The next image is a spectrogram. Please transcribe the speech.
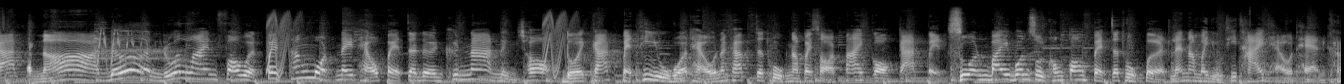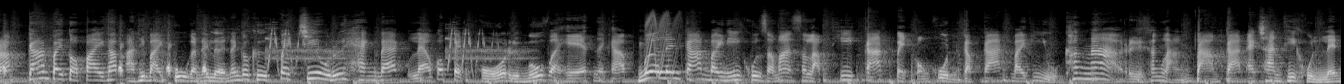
การ์ดหน้าเดินหรือว่า line forward เป็ดทั้งหมดในแถวเป็ดจะเดินขึ้นหน้า 1 ช่อง โดยการ์ดเป็ดที่อยู่หัวแถวนะครับจะถูกนำไปสอดใต้กองการ์ดเป็ดส่วนใบบนสุดของกองเป็ดจะถูกเปิด และนำมาอยู่ที่ท้ายแถวแทนครับ การไปต่อไปครับอธิบายคู่กันได้เลย นั่นก็คือเป็ดชิลหรือแฮงแบ็กแล้วก็เป็ดโผหรือ move ahead นะครับเมื่อเล่นการ์ดใบนี้คุณสามารถสลับที่การ์ดเป็ดของคุณ กับการ์ดใบที่อยู่ข้างหน้าหรือข้างหลังตามการ คชั่นที่คุณเล่น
